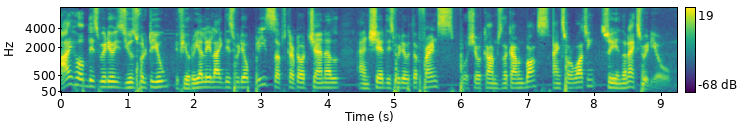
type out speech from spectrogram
I hope this video is useful to you. If you really like this video, please subscribe to our channel and share this video with your friends. Post your comments in the comment box. Thanks for watching. See you in the next video.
